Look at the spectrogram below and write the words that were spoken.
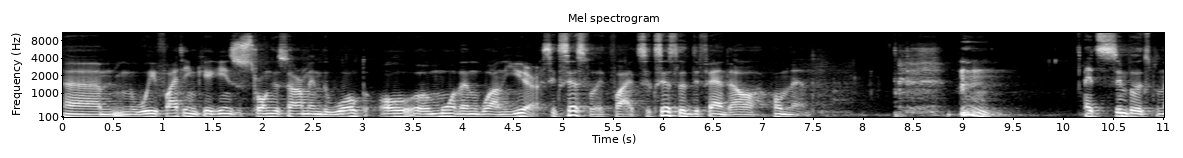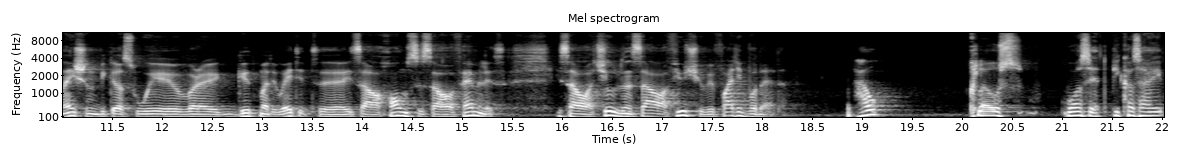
Um, we fighting against the strongest army in the world all, uh, more than one year. Successfully fight, successfully defend our homeland. it's simple explanation because we're very good motivated. Uh, it's our homes, it's our families, it's our children, it's our future. We're fighting for that. How close was it? Because I,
